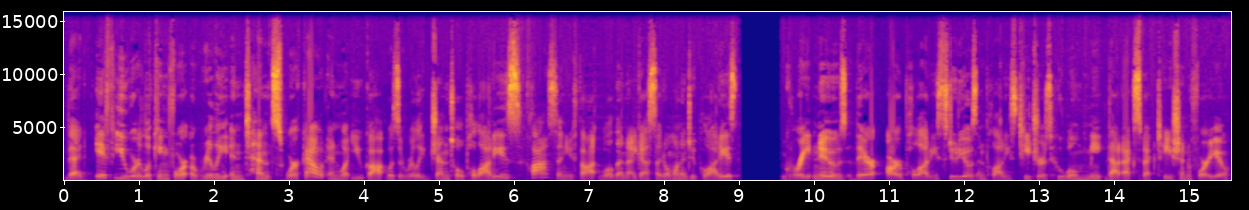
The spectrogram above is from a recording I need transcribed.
That if you were looking for a really intense workout and what you got was a really gentle Pilates class, and you thought, well, then I guess I don't want to do Pilates. Great news. There are Pilates studios and Pilates teachers who will meet that expectation for you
